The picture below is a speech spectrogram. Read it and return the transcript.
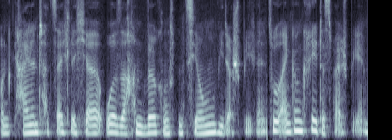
und keine tatsächliche Ursachen-Wirkungsbeziehung widerspiegeln. So ein konkretes Beispiel.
